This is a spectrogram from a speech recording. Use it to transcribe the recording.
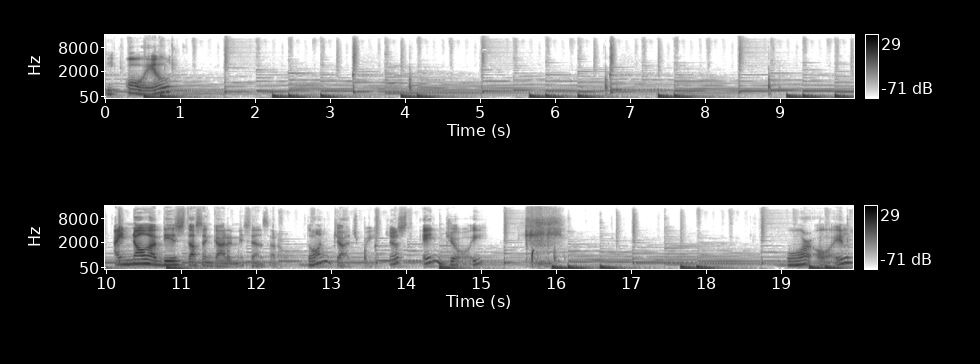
The oil. I know that this doesn't got any sense at all. Don't judge me. Just enjoy. More oil.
